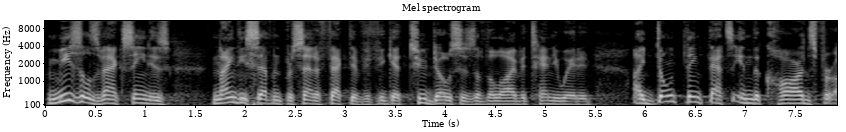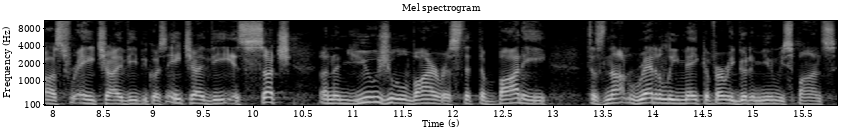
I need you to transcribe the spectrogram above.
measles vaccine is 97% effective if you get two doses of the live attenuated. I don't think that's in the cards for us for HIV because HIV is such an unusual virus that the body does not readily make a very good immune response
